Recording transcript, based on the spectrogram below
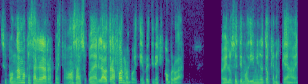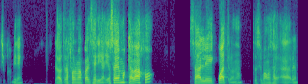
Supongamos que sale la respuesta. Vamos a suponer la otra forma, porque siempre tienes que comprobar. A ver, los últimos 10 minutos que nos quedan, a ver, chicos, miren. La otra forma, ¿cuál sería? Ya sabemos que abajo sale 4, ¿no? Entonces vamos a, a-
